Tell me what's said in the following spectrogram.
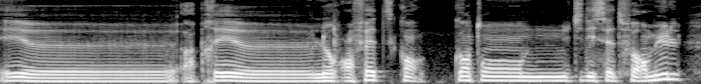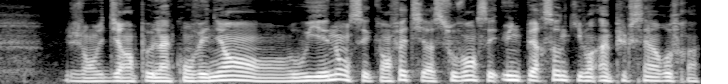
Et euh, après, euh, le- en fait, quand, quand on utilise cette formule, j'ai envie de dire un peu l'inconvénient, oui et non, c'est qu'en fait, il y a souvent, c'est une personne qui va impulser un refrain.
